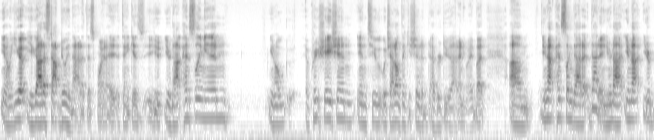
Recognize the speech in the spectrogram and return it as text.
you know, you, you got to stop doing that at this point. I think is you, you're not penciling in, you know, appreciation into, which I don't think you should ever do that anyway, but, um, you're not penciling that that in. You're not you're not you're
